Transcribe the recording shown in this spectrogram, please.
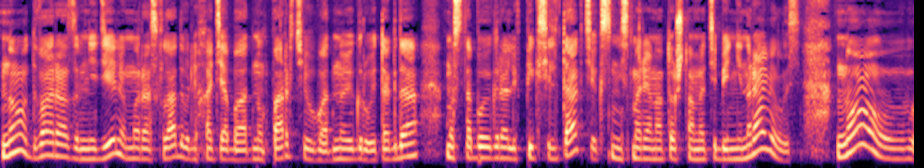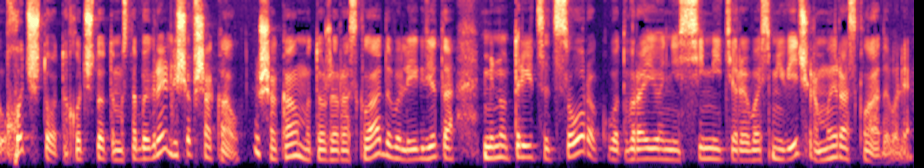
но два раза в неделю мы раскладывали хотя бы одну партию в одну игру. И тогда мы с тобой играли в Pixel Tactics, несмотря на то, что она тебе не нравилась, но хоть что-то, хоть что-то мы с тобой играли, еще в Шакал. Шакал мы тоже раскладывали, и где-то минут 30-40, вот в районе 7-8 вечера мы раскладывали.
